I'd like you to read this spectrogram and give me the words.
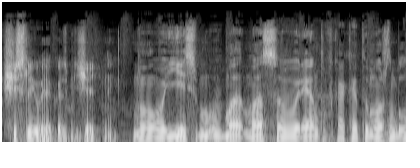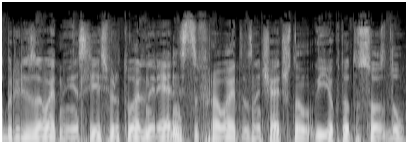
счастливый такой замечательный. Ну, есть масса вариантов, как это можно было бы реализовать. Но если есть виртуальная реальность цифровая, это означает, что ее кто-то создал.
